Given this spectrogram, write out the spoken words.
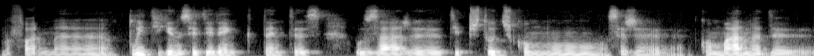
uma forma política, no sentido em que tenta-se usar eh, tipo estudos como, ou seja, como arma de,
